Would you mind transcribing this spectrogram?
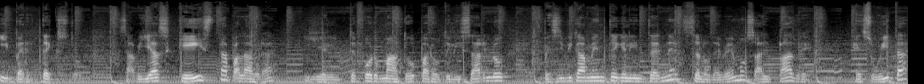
hipertexto. ¿Sabías que esta palabra y este formato para utilizarlo específicamente en el Internet se lo debemos al padre jesuita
